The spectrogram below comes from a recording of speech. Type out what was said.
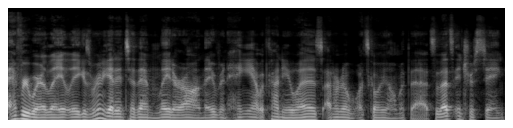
everywhere lately because we're gonna get into them later on. They've been hanging out with Kanye West. I don't know what's going on with that, so that's interesting.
